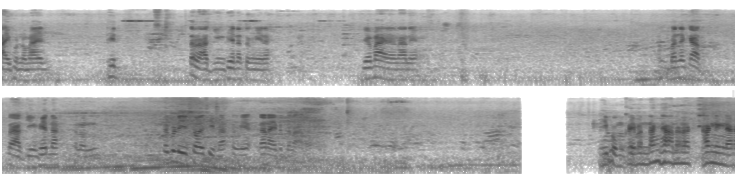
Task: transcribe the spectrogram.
ขายผลไม้ที่ตลาดยิงเพชรนะตรงนี้นะ เยอะมากนะร้านนี้ บรรยากาศตลาดยิงเพชรนะ ถนนเพชรบุรีซอยสิบนะ ตรงนี้ ด้านในเป็นตลาดนะนี่ผมเคยมานั่งทานแล้วนะ ครั้งหนึ่งนะ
